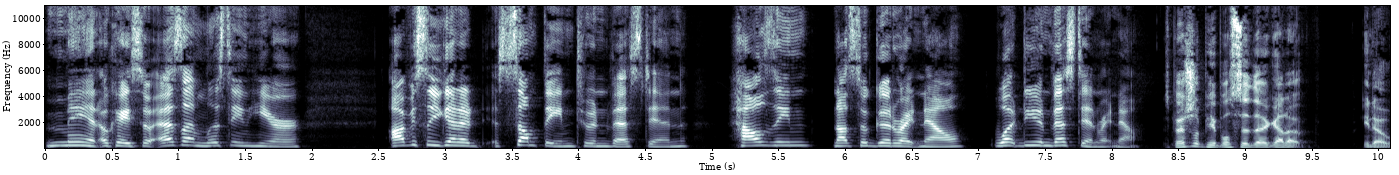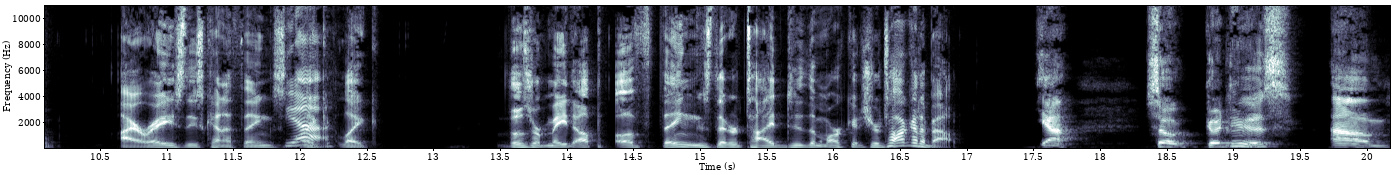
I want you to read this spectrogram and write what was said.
Man, okay, so as I'm listening here, obviously you got something to invest in. Housing not so good right now. What do you invest in right now? Especially people said they got a, you know, IRAs, these kind of things. Yeah. Like, like those are made up of things that are tied to the markets you're talking about. Yeah. So good news. Um,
